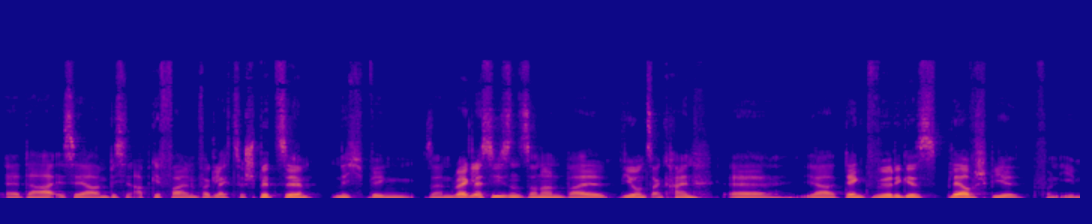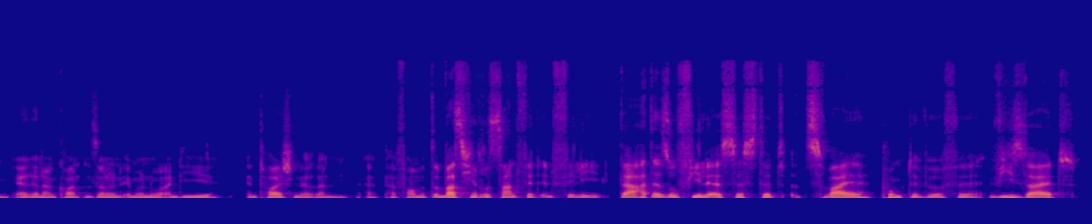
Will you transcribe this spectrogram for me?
Äh, da ist er ein bisschen abgefallen im Vergleich zur Spitze. Nicht wegen seinen Regular Seasons, sondern weil wir uns an kein äh, ja, denkwürdiges Playoff-Spiel von ihm erinnern konnten, sondern immer nur an die enttäuschenderen äh, Performance. Und was ich interessant finde in Philly, da hat er so viele Assisted zwei Punktewürfe wie seit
